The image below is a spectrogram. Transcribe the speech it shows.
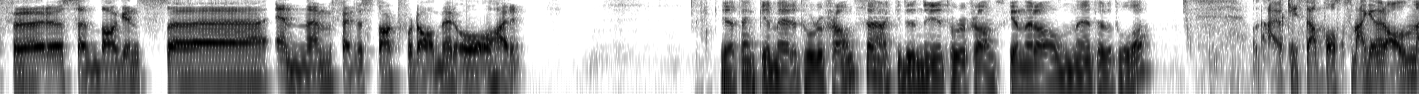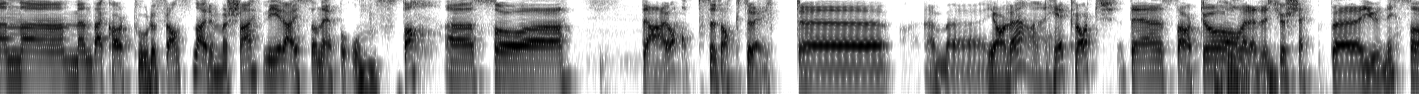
før søndagens NM fellesstart for damer og, og herrer? Jeg tenker mer Tour de France. Er ikke du den nye Tour de France-generalen i TV 2, da? Det er jo Christian Post som er generalen, men, eh, men, det er klart Tour de France nærmer seg. Vi reiser ned på onsdag, eh, så eh, det er jo absolutt aktuelt. Jarle, helt klart. Det starter jo allerede 26.6, så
